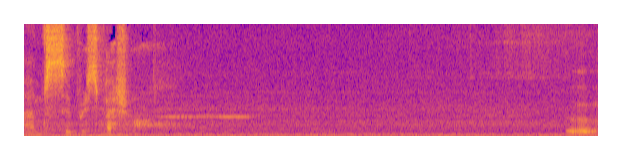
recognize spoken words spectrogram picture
I'm super special. Ooh.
